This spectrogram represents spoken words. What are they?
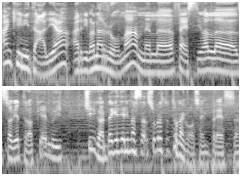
anche in Italia, arrivano a Roma nel festival Soviet Rock e lui ci ricorda che gli è rimasta soprattutto una cosa impressa.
